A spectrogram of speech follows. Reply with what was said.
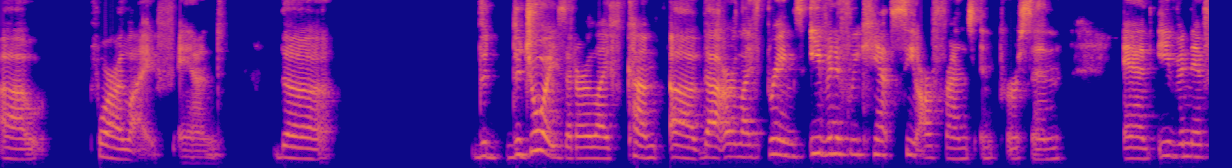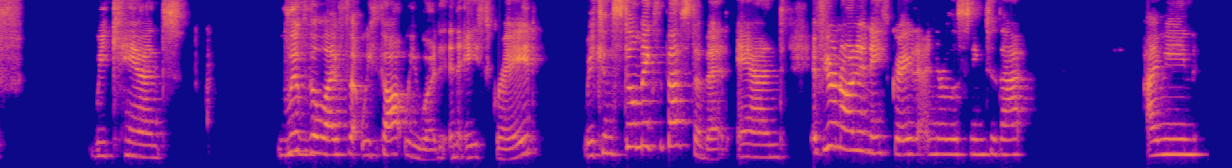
uh, for our life and the the the joys that our life come uh, that our life brings even if we can't see our friends in person and even if we can't live the life that we thought we would in eighth grade we can still make the best of it and if you're not in eighth grade and you're listening to that I mean,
